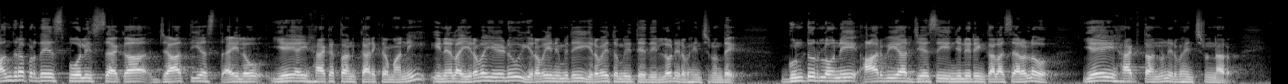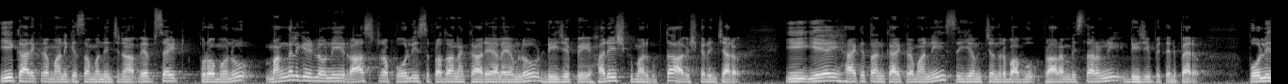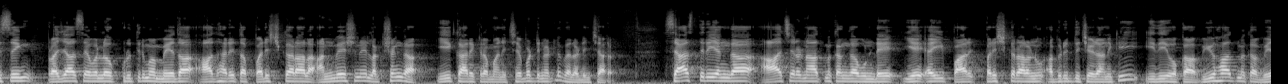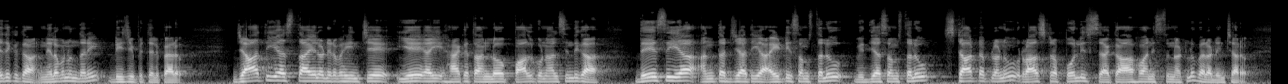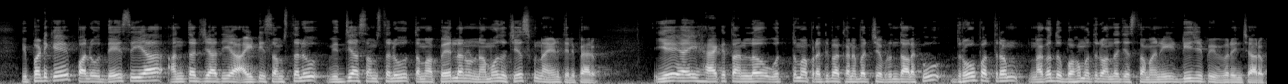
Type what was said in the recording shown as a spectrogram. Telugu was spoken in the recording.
ఆంధ్రప్రదేశ్ పోలీస్ శాఖ జాతీయ స్థాయిలో ఏఐ హ్యాకథాన్ కార్యక్రమాన్ని ఈ నెల ఇరవై ఏడు ఇరవై ఎనిమిది ఇరవై తొమ్మిది తేదీల్లో నిర్వహించనుంది. గుంటూరులోని ఆర్వీఆర్ జేసీ ఇంజనీరింగ్ కళాశాలలో ఏఐ హ్యాకథాన్ను నిర్వహించనున్నారు. ఈ కార్యక్రమానికి సంబంధించిన వెబ్సైట్ ప్రోమోను మంగళగిరిలోని రాష్ట్ర పోలీసు ప్రధాన కార్యాలయంలో డీజీపీ హరీష్ కుమార్ గుప్తా ఆవిష్కరించారు. ఈ ఏఐ హ్యాకథాన్ కార్యక్రమాన్ని సీఎం చంద్రబాబు ప్రారంభిస్తారని డీజీపీ తెలిపారు. పోలీసింగ్ ప్రజాసేవలో కృత్రిమ మేధ ఆధారిత పరిష్కారాల అన్వేషణే లక్ష్యంగా ఈ కార్యక్రమాన్ని చేపట్టినట్లు వెల్లడించారు. శాస్త్రీయంగా ఆచరణాత్మకంగా ఉండే ఏఐ పరిష్కారాలను అభివృద్ధి చేయడానికి ఇది ఒక వ్యూహాత్మక వేదికగా నిలవనుందని డీజీపీ తెలిపారు. జాతీయ స్థాయిలో నిర్వహించే ఏఐ హ్యాకథాన్లో పాల్గొనాల్సిందిగా దేశీయ అంతర్జాతీయ ఐటీ సంస్థలు విద్యా సంస్థలు స్టార్టప్లను రాష్ట్ర పోలీస్ శాఖ ఆహ్వానిస్తున్నట్లు వెల్లడించారు. ఇప్పటికే పలు దేశీయ అంతర్జాతీయ ఐటీ సంస్థలు విద్యా సంస్థలు తమ పేర్లను నమోదు చేసుకున్నాయని తెలిపారు. ఏఐ హ్యాకథాన్లో ఉత్తమ ప్రతిభ కనబర్చే బృందాలకు ధ్రువపత్రం నగదు బహుమతులు అందజేస్తామని డీజీపీ వివరించారు.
